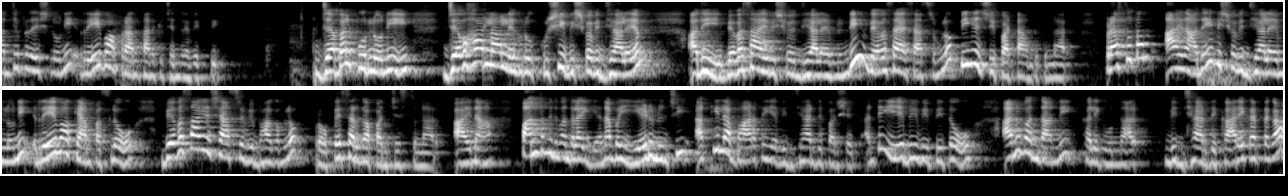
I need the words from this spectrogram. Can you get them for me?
మధ్యప్రదేశ్లోని రేవా ప్రాంతానికి చెందిన వ్యక్తి. జబల్పూర్లోని జవహర్లాల్ నెహ్రూ కృషి విశ్వవిద్యాలయం అది వ్యవసాయ విశ్వవిద్యాలయం నుండి వ్యవసాయ శాస్త్రంలో పిహెచ్డి పట్టా అందుకున్నారు. ప్రస్తుతం ఆయన అదే విశ్వవిద్యాలయంలోని రేవా క్యాంపస్లో వ్యవసాయ శాస్త్ర విభాగంలో ప్రొఫెసర్గా పనిచేస్తున్నారు. ఆయన పంతొమ్మిది వందల ఎనభై ఏడు నుంచి అఖిల భారతీయ విద్యార్థి పరిషత్ అంటే ఏబీవీపీతో అనుబంధాన్ని కలిగి ఉన్నారు. విద్యార్థి కార్యకర్తగా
